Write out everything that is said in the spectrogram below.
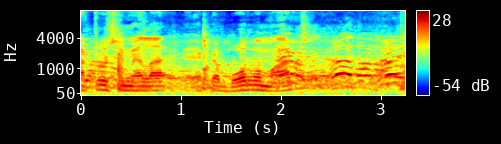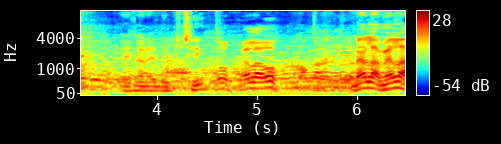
আটরশি মেলা, একটা বড় মাঠ। এখানে ঢুকছি। মেলা ও মেলা। মেলা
